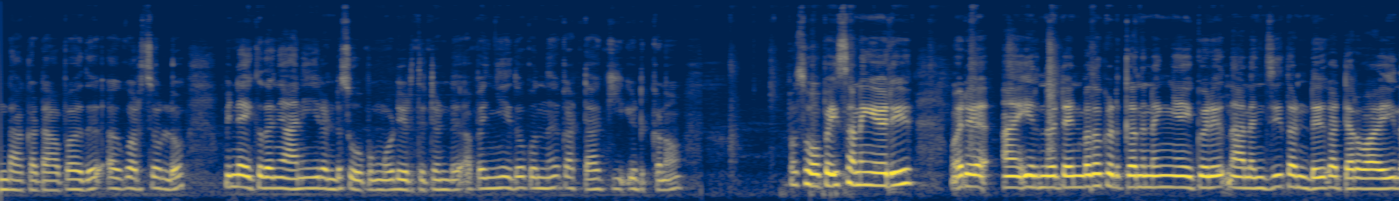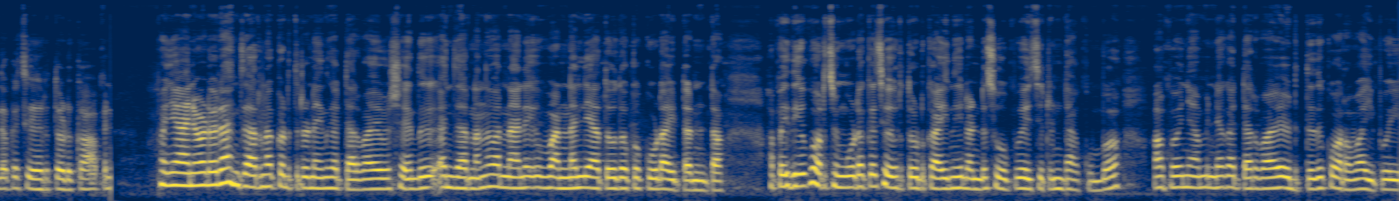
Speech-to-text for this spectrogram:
ഉണ്ടാക്കട്ടോ അപ്പോൾ അത് അത് കുറച്ചുള്ളൂ പിന്നെ അതിക്കത് ഞാൻ ഈ രണ്ട് സോപ്പും കൂടി എടുത്തിട്ടുണ്ട്. അപ്പോൾ ഇനി ഇതൊക്കെ ഒന്ന് കട്ടാക്കി എടുക്കണം. അപ്പോൾ സോപ്പ് പൈസ ആണെങ്കിൽ ഒരു ഒരു ഇരുന്നൂറ്റൻപതൊക്കെ എടുക്കുകയെന്നുണ്ടെങ്കിൽ അതിക്കൊരു നാലഞ്ച് തണ്ട് കറ്റാർവാഴ ഇതൊക്കെ ചേർത്ത് കൊടുക്കുക അപ്പം അപ്പോൾ ഞാനിവിടെ ഒരു അഞ്ചാറിനൊക്കെ എടുത്തിട്ടുണ്ടായിരുന്നു കറ്റാർവാഴ പക്ഷേ ഇത് അഞ്ചാറിനെന്ന് എന്ന് പറഞ്ഞാൽ വണ്ണമില്ലാത്തതൊക്കെ കൂടെ ആയിട്ടാണ് കേട്ടോ അപ്പോൾ ഇത് കുറച്ചും കൂടെ ഒക്കെ ചേർത്ത് കൊടുക്കുക അതിന് രണ്ട് സോപ്പ് വെച്ചിട്ടുണ്ടാക്കുമ്പോൾ അപ്പോൾ ഞാൻ പിന്നെ കറ്റാർവാഴ എടുത്തത് കുറവായി പോയി.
